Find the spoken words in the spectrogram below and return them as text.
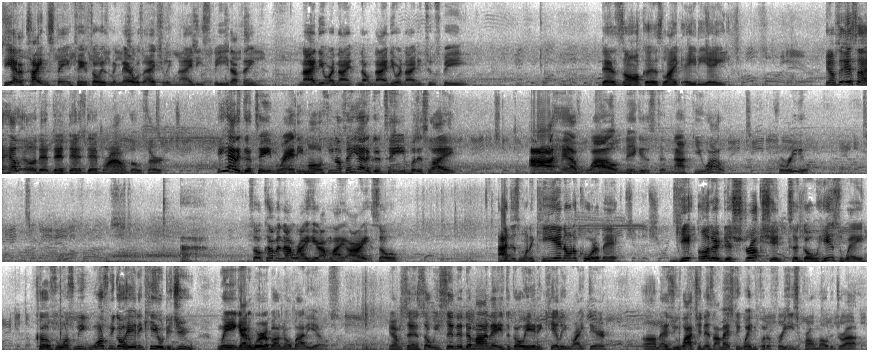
He had a Titans theme team, so his McNair was actually 90 speed, I think. 90 or 9 no 90 or 92 speed. That Zonka is like 88. You know what I'm saying? It's a hell uh, that that that that Brown goes Zerk. He had a good team, Randy Moss. You know what I'm saying? He had a good team, but it's like I have wild niggas to knock you out. For real. Ah. So coming out right here, I'm like, all right, so I just want to key in on a quarterback, get utter destruction to go his way, cause once we once we go ahead and kill the Jew, we ain't got to worry about nobody else. You know what I'm saying? So we send the Demanes to go ahead and kill him right there. Um, as you watching this, I'm actually waiting for the freeze promo to drop.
